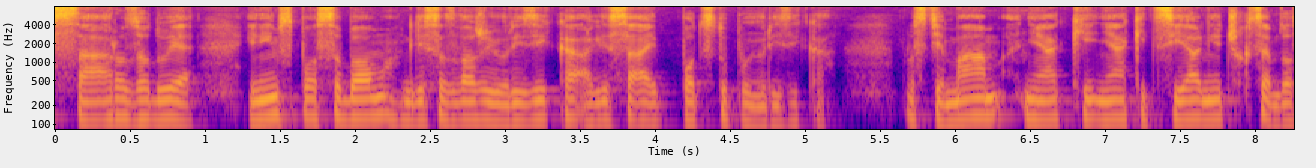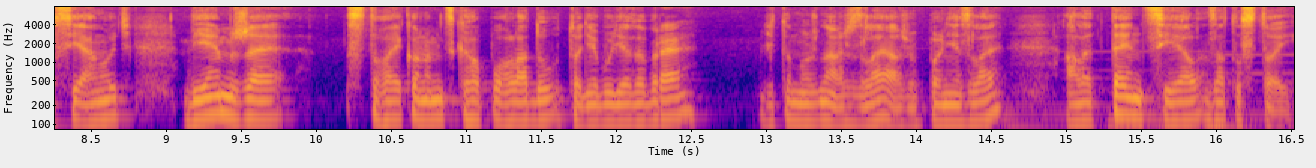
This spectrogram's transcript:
sa rozhoduje iným spôsobom, kde sa zvažujú rizika a kde sa aj podstupujú rizika proste mám nejaký, nejaký cieľ, niečo chcem dosiahnuť. Viem, že z toho ekonomického pohľadu to nebude dobré, je to možno až zle, až úplne zle, ale ten cieľ za to stojí.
